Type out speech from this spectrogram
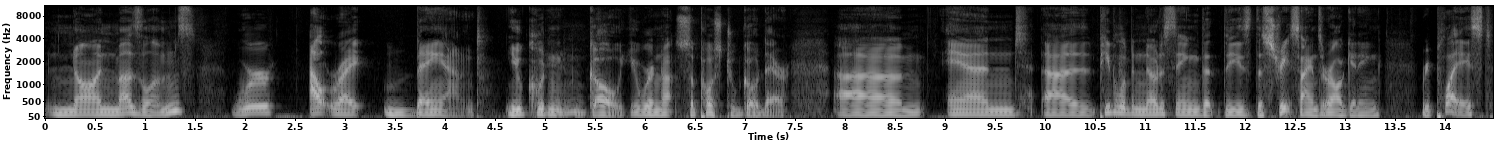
non-Muslims were outright banned. You couldn't go. You were not supposed to go there. Um, and uh, people have been noticing that these the street signs are all getting replaced.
